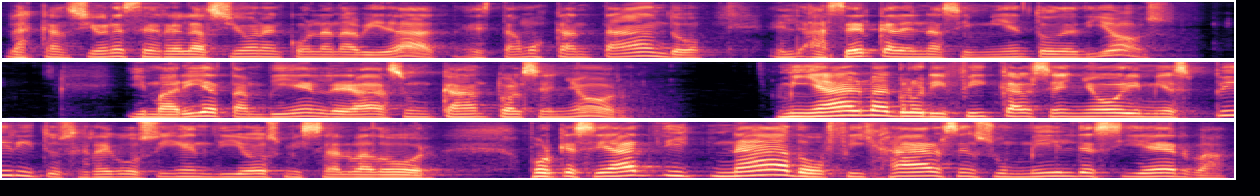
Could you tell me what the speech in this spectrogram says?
las canciones se relacionan con la Navidad. Estamos cantando acerca del nacimiento de Dios. Y María también le hace un canto al Señor. Mi alma glorifica al Señor y mi espíritu se regocija en Dios mi Salvador, porque se ha dignado fijarse en su humilde sierva.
